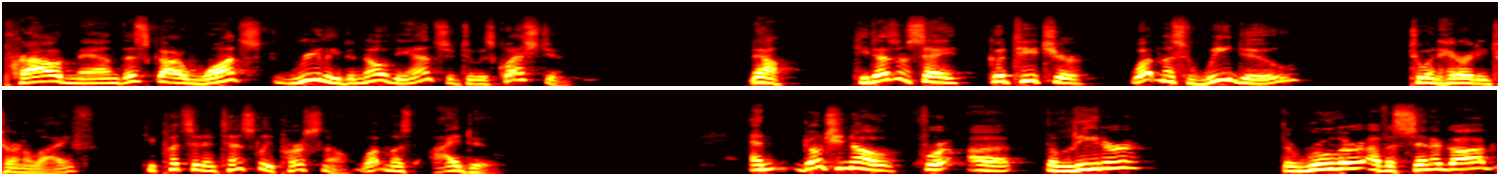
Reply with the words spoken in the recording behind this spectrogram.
proud man. This guy wants really to know the answer to his question. Now, he doesn't say, good teacher, what must we do to inherit eternal life? He puts it intensely personal. What must I do? And don't you know, for uh, the leader, the ruler of a synagogue,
